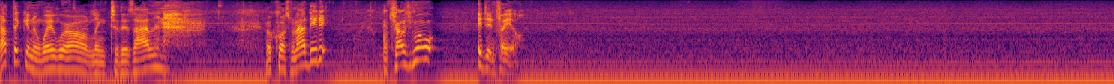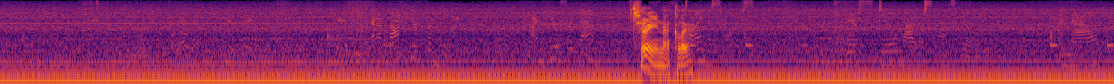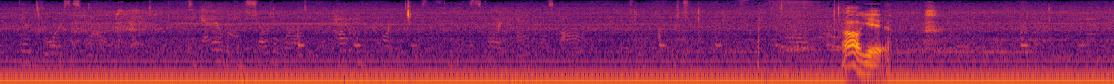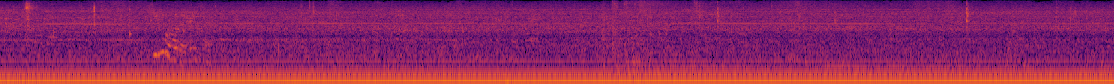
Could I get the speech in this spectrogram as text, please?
I think in a way we're all linked to this island. Of course, when I did it on challenge mode, it didn't fail. And I'm not here for me. I'm here for them. Sure, you're not Claire. Dinosaurs. They're still my responsibility. And now, they're yours as well. Together we can show the world how important these prehistoric animals are to our future. Oh yeah.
